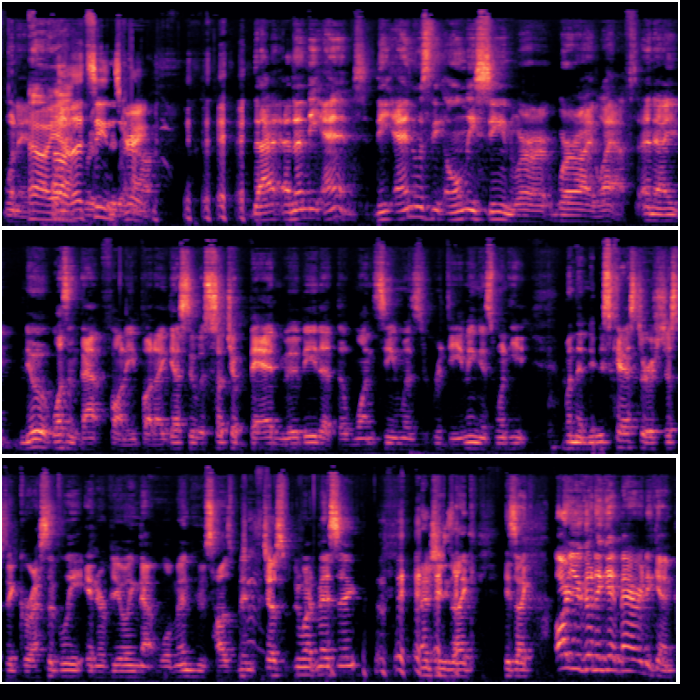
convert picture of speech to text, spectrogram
when it. Oh, yeah. Oh, that ripped scene's it great. that and then the end. The end was the only scene where where I laughed, and I knew it wasn't that funny, but I guess it was such a bad movie that the one scene was redeeming. Is when he when the newscaster is just aggressively interviewing that woman whose husband just went missing, and she's like. He's like, "Are you going to get married again?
